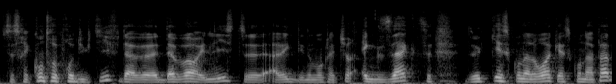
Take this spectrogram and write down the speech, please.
ce serait contre-productif d'avoir une liste euh, avec des nomenclatures exactes de qu'est-ce qu'on a le droit, qu'est-ce qu'on n'a pas.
